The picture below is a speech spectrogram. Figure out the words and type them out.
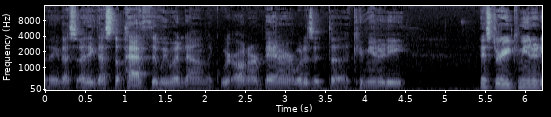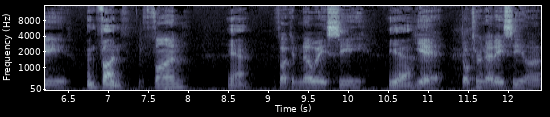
I think that's I think that's the path that we went down. Like we're on our banner. What is it? The community, history, community, and fun. fun. Yeah, Fucking no AC. yeah. Yeah, don't turn that AC on.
